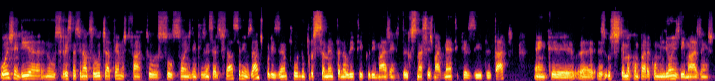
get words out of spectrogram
Hoje em dia, no Serviço Nacional de Saúde, já temos, de facto, soluções de inteligência artificial a serem usadas, por exemplo, no processamento analítico de imagens de ressonâncias magnéticas e de TAC, em que uh, o sistema compara com milhões de imagens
